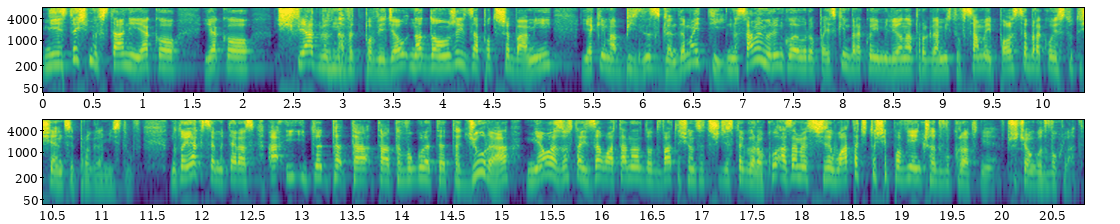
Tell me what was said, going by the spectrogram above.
nie jesteśmy w stanie jako, jako świat, bym nawet powiedział, nadążyć za potrzebami, jakie ma biznes względem IT. Na samym rynku europejskim brakuje miliona programistów. W samej Polsce brakuje 100 tysięcy programistów. No to jak chcemy teraz... A i, i ta, ta, ta, ta w ogóle ta, ta dziura miała zostać załatana do 2030 roku, a zamiast się łatać, to się powiększa dwukrotnie w przeciągu dwóch lat.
